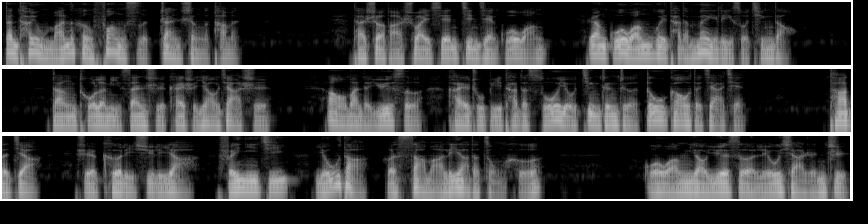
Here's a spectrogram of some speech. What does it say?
但他用蛮横放肆战胜了他们。他设法率先觐见国王，让国王为他的魅力所倾倒。当托勒密三世开始要价时，傲慢的约瑟开出比他的所有竞争者都高的价钱。他的价是克里叙利亚、腓尼基、犹大和撒玛利亚的总和。国王要约瑟留下人质，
